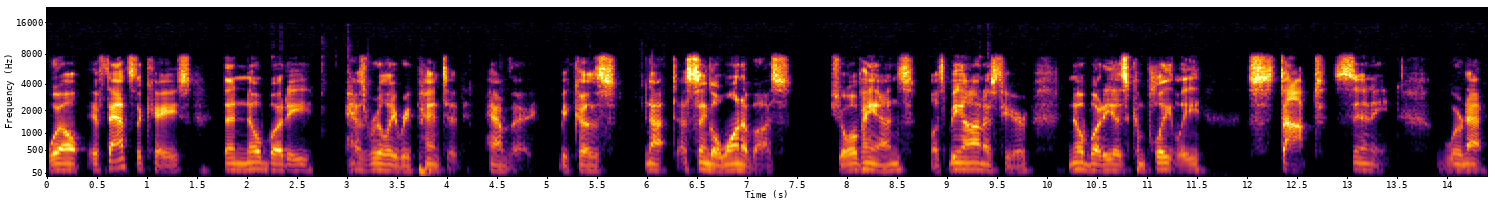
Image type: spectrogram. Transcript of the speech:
Well, if that's the case, then nobody has really repented, have they? Because not a single one of us, show of hands, let's be honest here, nobody has completely stopped sinning we're not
